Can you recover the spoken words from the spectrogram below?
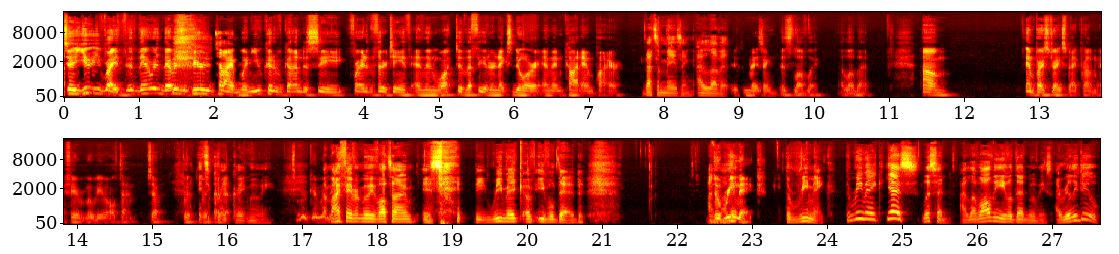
so you you- right there was there was a period of time when you could have gone to see Friday the Thirteenth and then walked to the theater next door and then caught Empire. That's amazing. I love it. It's amazing. It's lovely. I love that. Um, Empire Strikes Back, probably my favorite movie of all time. So, put, It's a put great, up. great movie. It's a good movie. My favorite movie of all time is the remake of Evil Dead. I the love it. remake. The remake. The remake. Yes. Listen, I love all the Evil Dead movies. I really do.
